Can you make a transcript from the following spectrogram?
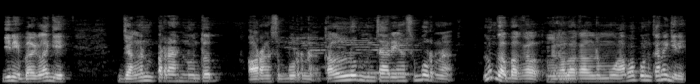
gini balik lagi jangan pernah nuntut orang sempurna. Kalau lu mencari yang sempurna lu nggak bakal nggak bakal nemu apa pun. Karena gini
